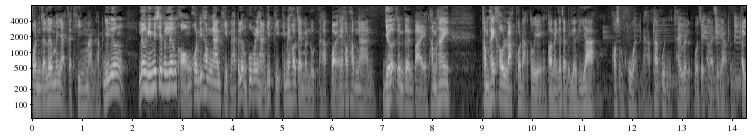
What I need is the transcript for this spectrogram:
คนจะเริ่มไม่อยากจะทิ้งมันครับอันนี้เรื่องเรื่องนี้ไม่ใช่เป็นเรื่องของคนที่ทำงานผิดนะเป็นเรื่องของผู้บริหารที่ผิดที่ไม่เข้าใจมนุษย์นะครับปล่อยให้เขาทำงานเยอะจนเกินไปทำให้ทำให้เขารัก product ตัวเอง ตอนนั้นก็จะเป็นเรื่องที่ยากพอสมควรนะครับถ้าคุณใช้ project อะไรสักอย่างเป็นปี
